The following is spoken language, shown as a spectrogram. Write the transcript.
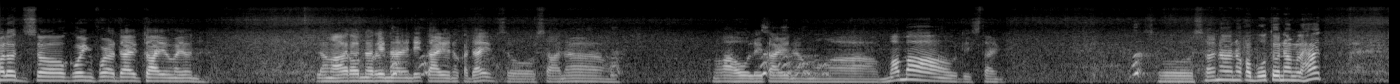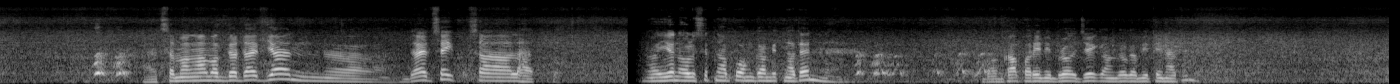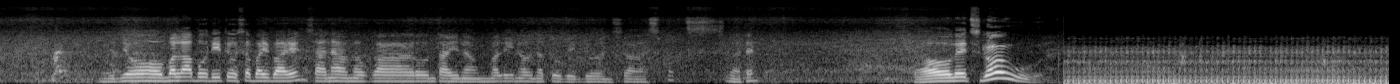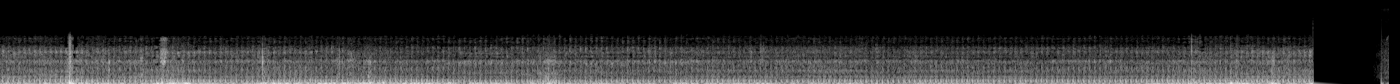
Mga lods. So going for a dive tayo ngayon. Ilang araw na rin na hindi tayo nakadive. So sana makahuli tayo ng mga mamaw this time. So sana nakabuto ng lahat. At sa mga magdadive dyan, uh, dive safe sa lahat. Ayan, all set na po ang gamit natin. Bangka pa rin ni Bro Jake ang gagamitin natin. Medyo malabo dito sa baybayin. Sana magkaroon tayo ng malinaw na tubig doon sa spots natin. So, let's go!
